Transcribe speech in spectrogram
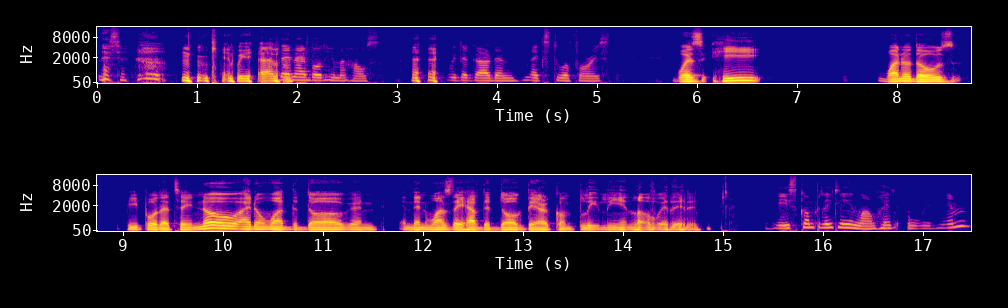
And I said, Can we and have? then I bought him a house with a garden next to a forest. Was he one of those people that say no, I don't want the dog, and and then once they have the dog, they are completely in love with it? He's completely in love with with him.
